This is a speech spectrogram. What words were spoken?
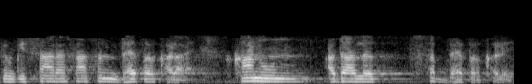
क्योंकि सारा शासन भय पर खड़ा है। कानून, अदालत सब भय पर खड़े।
